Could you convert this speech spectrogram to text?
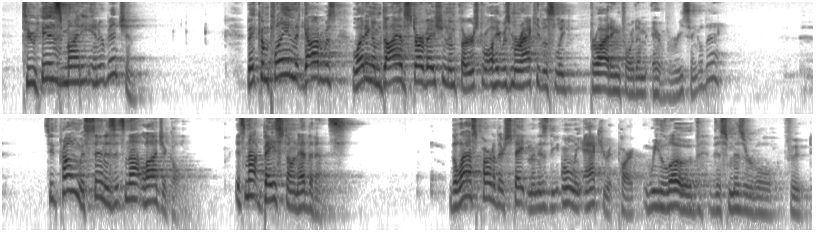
to his mighty intervention. They complained that God was letting them die of starvation and thirst while he was miraculously providing for them every single day. See, the problem with sin is it's not logical. It's not based on evidence. The last part of their statement is the only accurate part. We loathe this miserable food.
